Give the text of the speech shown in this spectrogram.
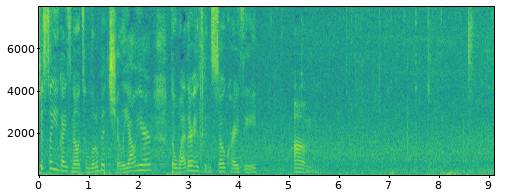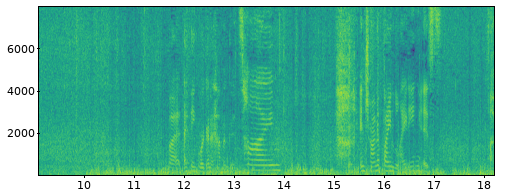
just so you guys know, it's a little bit chilly out here. The weather has been so crazy. Um, but I think we're gonna have a good time. And trying to find lighting is a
